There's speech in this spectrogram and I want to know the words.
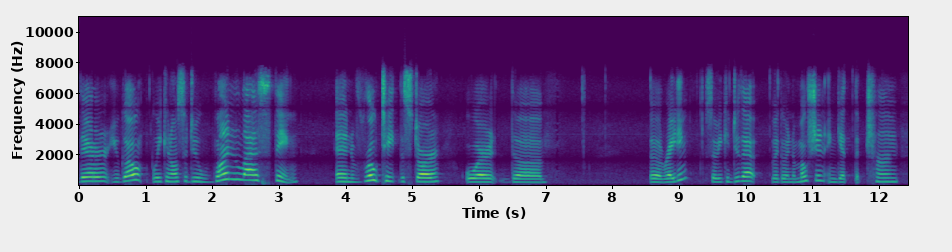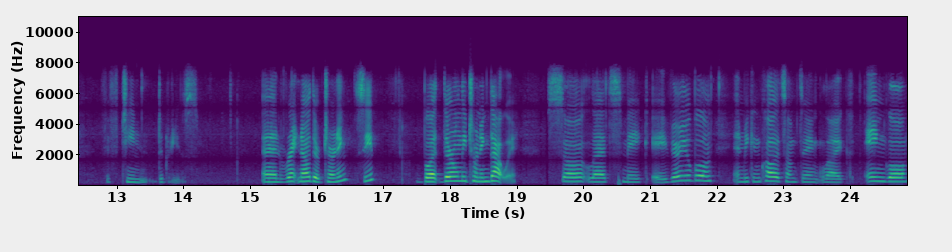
there you go. We can also do one last thing and rotate the star or the uh, writing. So we can do that by going to motion and get the turn 15 degrees. And right now they're turning, see? But they're only turning that way. So let's make a variable and we can call it something like angle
